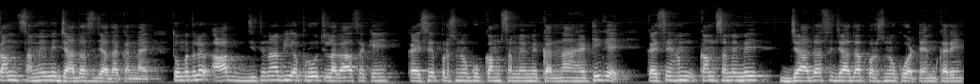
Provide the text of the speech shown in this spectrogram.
कम समय में ज़्यादा से ज़्यादा करना है। तो मतलब आप जितना भी अप्रोच लगा सकें, कैसे प्रश्नों को कम समय में करना है, ठीक है? कैसे हम कम समय में ज़्यादा से ज़्यादा प्रश्नों को अटैम्प करें,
